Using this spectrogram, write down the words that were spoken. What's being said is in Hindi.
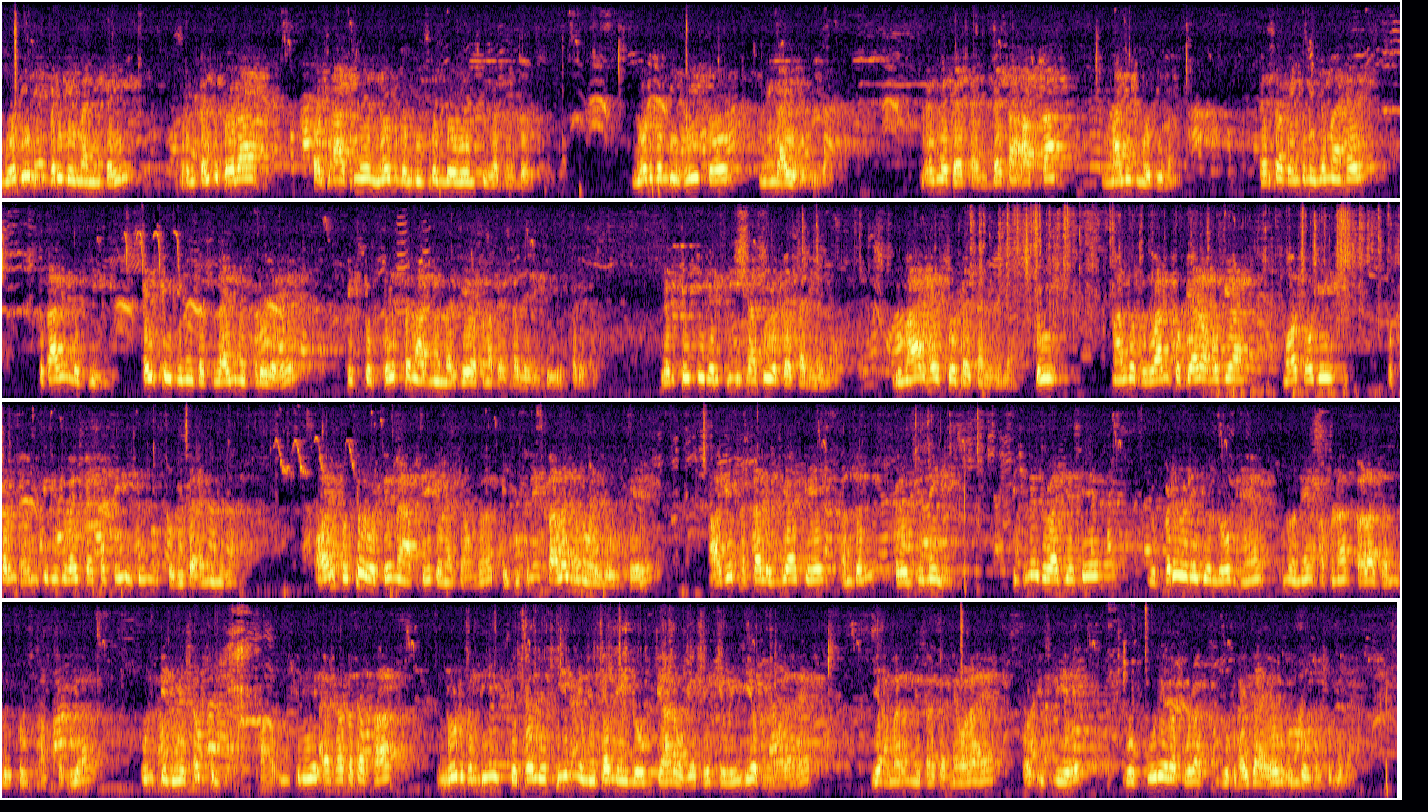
मोदी ने बड़ी बेईमानी करी, संकल्प तोड़ा और साथ में नोटबंदी से लोगों की घटना तोड़ी। नोटबंदी हुई तो महँगाई होगी घर में पैसा नहीं, पैसा आपका मालिक मोदी बन। पैसा बैंक में जमा है कतारें लगी कई कई दिनों तक लाइन में खड़े रहे, एक सौ तिरपन आदमी मर गए, अपना पैसा लेने के लिए खड़े थे लड़के की लड़की की शादी है पैसा नहीं मिला। बीमार है तो पैसा नहीं मिला। कोई मान लो भगवान को प्यारा हो गया, मौत हो गई तो कर्म धर्म के लिए तो भाई पैसा चाहिए चाहिए तो भी पैसा नहीं मिला। और होते होते मैं आपसे ये कहना चाहूँगा कि जितने काला धन वाले लोग थे, आगे पता लग गया कि अंदर करेंसी नहीं है। पिछले दरवाजे से जो बड़े बड़े जो लोग हैं, उन्होंने अपना काला धन बिल्कुल साफ़ कर लिया। उनके लिए सब कुछ था। उनके लिए ऐसा पता था नोटबंदी से पहले तीन महीने पहले ही लोग तैयार हो गए थे कि भाई ये होने वाला है, ये हमारा नेता करने वाला है और इसलिए वो पूरे का पूरा जो फ़ायदा है वो उन लोगों को मिला।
